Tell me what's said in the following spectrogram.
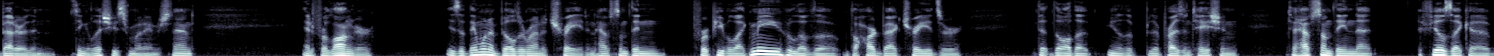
better than single issues from what I understand, and for longer, is that they want to build around a trade and have something for people like me who love the the hardback trades or the, the, all the you know the, the presentation to have something that feels like a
